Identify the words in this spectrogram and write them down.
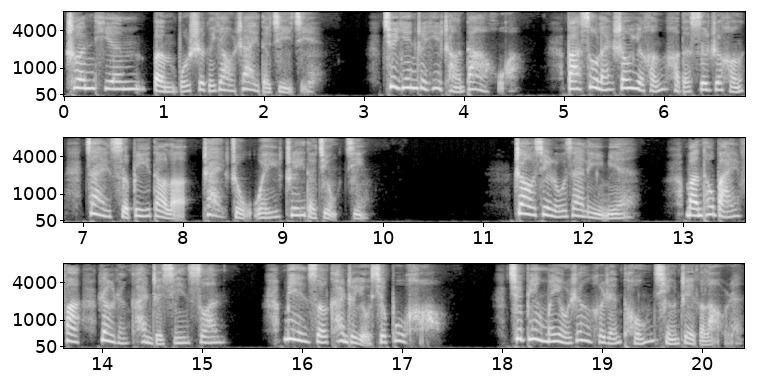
春天本不是个要债的季节，却因着一场大火，把素来声誉很好的司之恒再次逼到了债主围追的窘境。赵信如在里面，满头白发，让人看着心酸，面色看着有些不好，却并没有任何人同情这个老人。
